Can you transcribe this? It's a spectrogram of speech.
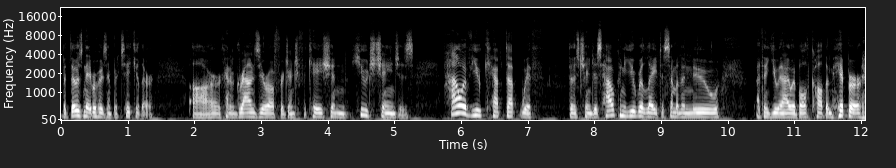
but those neighborhoods in particular are kind of ground zero for gentrification, huge changes. How have you kept up with those changes? How can you relate to some of the new, I think you and I would both call them hipper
